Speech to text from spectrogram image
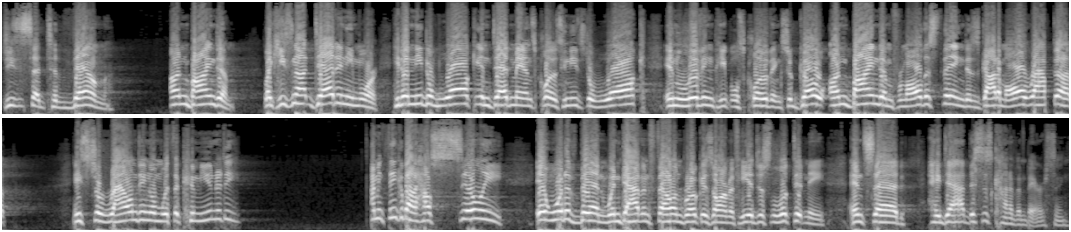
Jesus said to them, Unbind him, Like he's not dead anymore. He doesn't need to walk in dead man's clothes. He needs to walk in living people's clothing. So go unbind him from all this thing that's got him all wrapped up. He's surrounding him with a community. I mean, think about how silly it would have been when Gavin fell and broke his arm if he had just looked at me and said, Hey, dad, this is kind of embarrassing.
